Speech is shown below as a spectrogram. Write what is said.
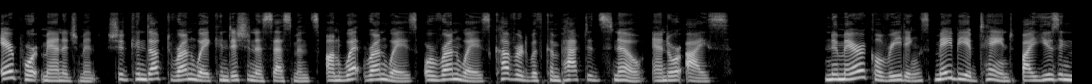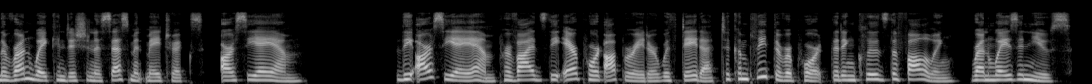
Airport management should conduct runway condition assessments on wet runways or runways covered with compacted snow and or ice. Numerical readings may be obtained by using the Runway Condition Assessment Matrix, RCAM. The RCAM provides the airport operator with data to complete the report that includes the following runways in use.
